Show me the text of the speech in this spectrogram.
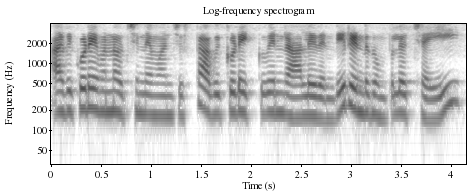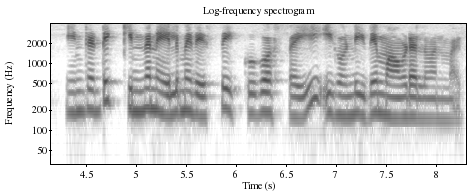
అది కూడా ఏమన్నా వచ్చిందేమో అని చూస్తే అవి కూడా ఎక్కువేం రాలేదండి. రెండు దుంపలు వచ్చాయి ఏంటంటే కింద నేల మీద వేస్తే ఎక్కువగా వస్తాయి. ఇగోండి ఇదే మామిడలం అనమాట.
